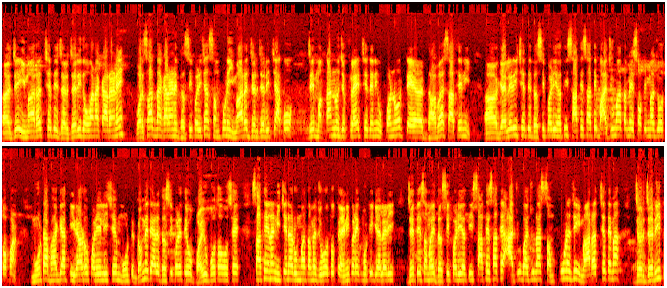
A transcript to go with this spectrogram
જે ઇમારત છે તે જર્જરિત હોવાના કારણે, વરસાદના કારણે ધસી પડી છે. સંપૂર્ણ ઇમારત જર્જરિત છે. આખો જે મકાનનો જે ફ્લેટ છે તેની ઉપરનો ધાબા સાથેની ગેલેરી છે તે ધસી પડી હતી. સાથે સાથે બાજુમાં તમે શોપિંગમાં જુઓ તો પણ મોટા ભાગ્યા તિરાડો પડેલી છે, મોટ ગમે ત્યારે ધસી પડે તેવો ભય ઊભો થયો છે. સાથે એના નીચેના રૂમમાં તમે જુઓ તો એની પણ એક મોટી ગેલેરી જે તે સમયે ધસી પડી હતી. સાથે સાથે આજુબાજુના સંપૂર્ણ જે ઇમારત છે તેમાં જર્જરિત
